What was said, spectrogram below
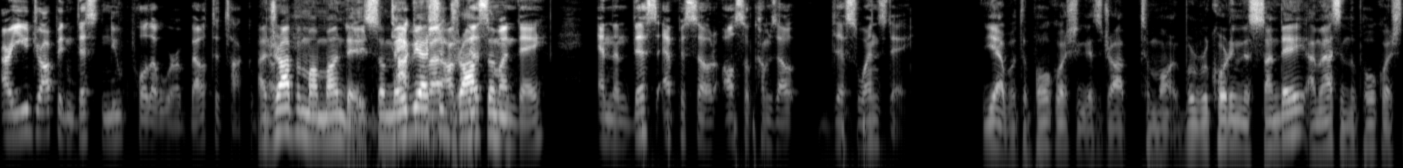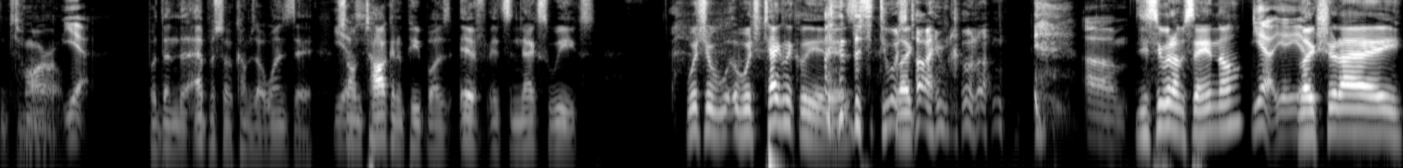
are you dropping this new poll that we're about to talk about? I drop them on You're Monday, so maybe I should drop this them. Monday, and then this episode also comes out this Wednesday. Yeah, but the poll question gets dropped tomorrow. We're recording this Sunday. I'm asking the poll question tomorrow. Yeah. But then the episode comes out Wednesday. So I'm talking to people as if it's next week's, which which technically it is. There's too much Like- time going on. um. Do you see what I'm saying though? Yeah. Yeah. Yeah. Like, should I?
